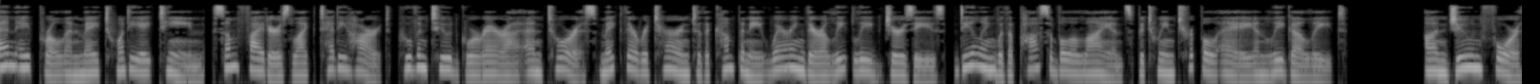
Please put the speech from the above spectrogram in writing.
In April and May 2018, some fighters like Teddy Hart, Juventud Guerrera and Taurus make their return to the company wearing their Elite League jerseys, dealing with a possible alliance between AAA and Liga Elite. On June 4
